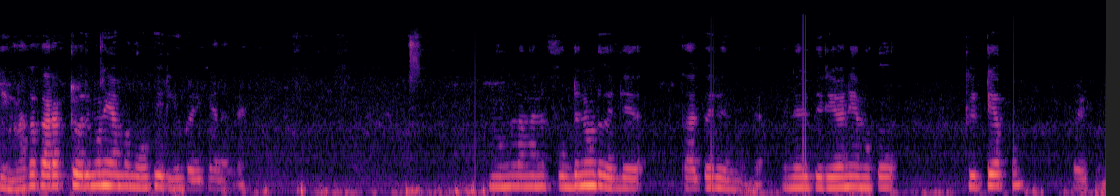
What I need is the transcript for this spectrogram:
നിങ്ങളൊക്കെ കറക്റ്റ് ഒരു മണിയാകുമ്പോൾ നോക്കിയിരിക്കും കഴിക്കാനല്ലേ? നമ്മളങ്ങനെ ഫുഡിനോട് വലിയ താല്പര്യമൊന്നുമില്ല. പിന്നെ ഒരു ബിരിയാണി നമുക്ക് കിട്ടിയപ്പം കഴിക്കും.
